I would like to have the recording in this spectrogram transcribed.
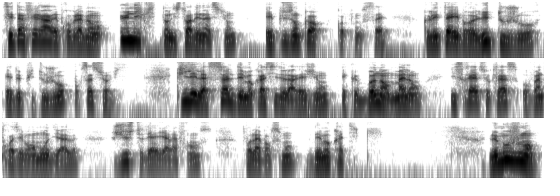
C'est un fait rare et probablement unique dans l'histoire des nations, et plus encore quand on sait que l'État hébreu lutte toujours et depuis toujours pour sa survie. Qu'il est la seule démocratie de la région et que, bon an, mal an, Israël se classe au 23e rang mondial, juste derrière la France, pour l'avancement démocratique. Le mouvement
